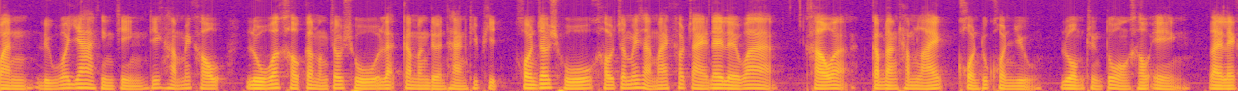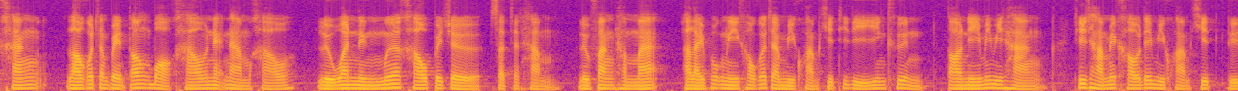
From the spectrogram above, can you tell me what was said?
วันหรือว่ายากจริง ๆ ที่ทำให้เขารู้ว่าเขากำลังเจ้าชู้ และกำลังเดินทางที่ผิด คนเจ้าชู้เขาจะไม่สามารถเข้าใจได้เลยว่า เขาอะกำลังทำร้ายคนทุกคนอยู่ รวมถึงตัวของเขาเอง หลายๆครั้งเราก็จำเป็นต้องบอกเขาแนะนำเขา หรือวันหนึ่งเมื่อเขาไปเจอสัจธรรม หรือฟังธรรมะ อะไรพวกนี้เขาก็จะมีความคิดที่ดียิ่งขึ้น ตอนนี้ไม่มีทาง ที่ทำให้เขาได้มีความคิด หรือ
